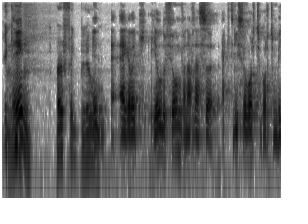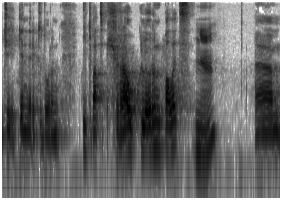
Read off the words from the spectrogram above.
Ik Nee. Perfect Blue. En eigenlijk heel de film, vanaf dat ze actrice wordt, wordt een beetje gekenmerkt door een iets wat grauw kleurenpalet. Ja. Ehm,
